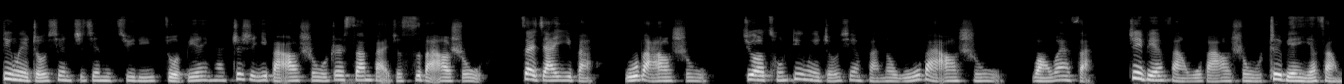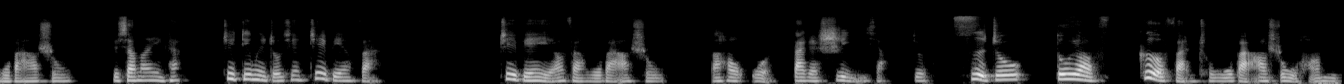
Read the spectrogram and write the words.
定位轴线之间的距离。左边你看，这是一百二十五，这是三百，就四百二十五，再加一百，五百二十五，就要从定位轴线反到五百二十五往外反，这边反五百二十五，这边也反五百二十五，就相当于你看这定位轴线这边反，这边也要反五百二十五。然后我大概示意一下，就四周都要各反出五百二十五毫米。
